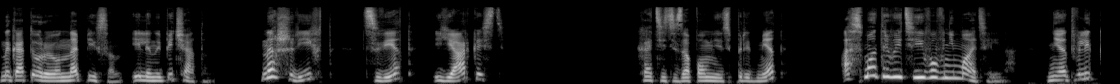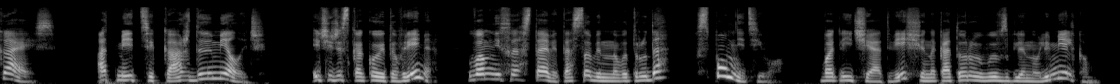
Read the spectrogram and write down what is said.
на которой он написан или напечатан, на шрифт, цвет, яркость. Хотите запомнить предмет? Осматривайте его внимательно, не отвлекаясь. Отметьте каждую мелочь, и через какое-то время вам не составит особенного труда вспомнить его, в отличие от вещи, на которую вы взглянули мельком.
